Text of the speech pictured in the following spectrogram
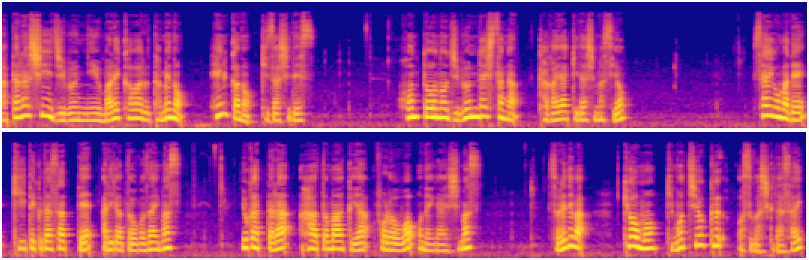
新しい自分に生まれ変わるための変化の兆しです。本当の自分らしさが輝き出しますよ。最後まで聞いてくださってありがとうございます。よかったらハートマークやフォローをお願いします。それでは今日も気持ちよくお過ごしください。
